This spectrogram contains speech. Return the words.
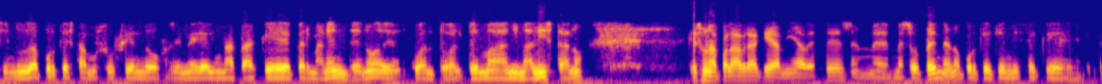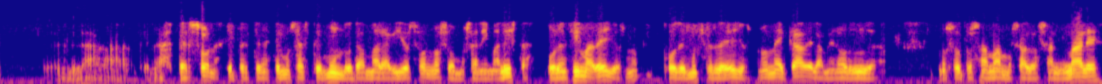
sin duda porque estamos sufriendo, eh, Miguel, un ataque permanente, ¿no? En cuanto al tema animalista, ¿no? Que es una palabra que a mí a veces me, sorprende, ¿no? Porque quien dice que, que, las personas que pertenecemos a este mundo tan maravilloso no somos animalistas, por encima de ellos, ¿no? O de muchos de ellos, no me cabe la menor duda. Nosotros amamos a los animales,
